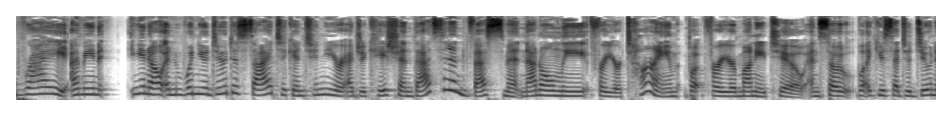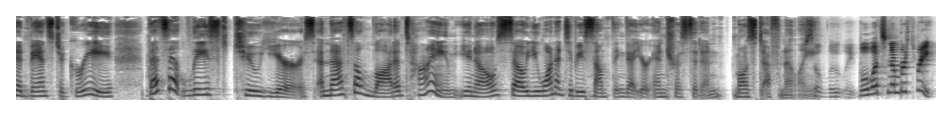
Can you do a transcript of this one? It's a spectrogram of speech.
Right. I mean, you know, and when you do decide to continue your education, that's an investment not only for your time, but for your money too. And so, like you said, to do an advanced degree, that's at least two years. And that's a lot of time, you know? So you want it to be something that you're interested in, most definitely. Absolutely. Well, what's number three?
